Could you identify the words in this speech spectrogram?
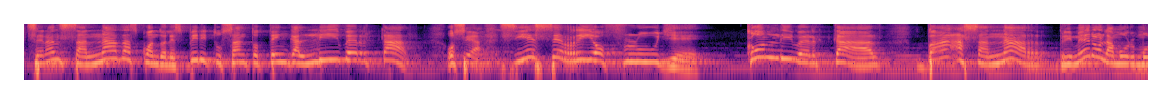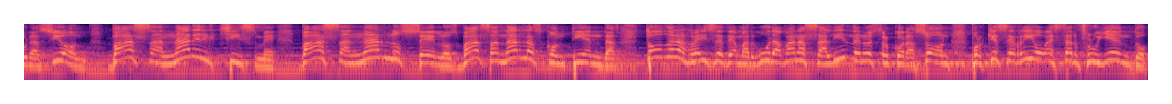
serán sanadas cuando el Espíritu Santo tenga libertad. O sea, si ese río fluye con libertad va a sanar primero la murmuración, va a sanar el chisme, va a sanar los celos, va a sanar las contiendas. Todas las raíces de amargura van a salir de nuestro corazón porque ese río va a estar fluyendo.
